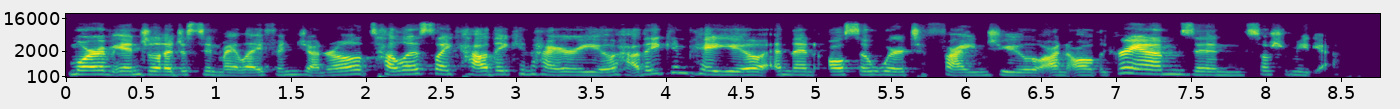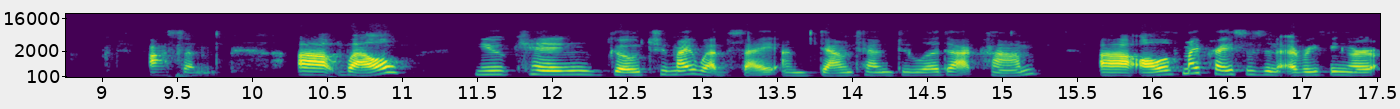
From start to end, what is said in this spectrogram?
more of Angela just in my life in general. Tell us like how they can hire you, how they can pay you, and then also where to find you on all the grams and social media. Awesome. Uh, well, you can go to my website. I'm downtowndoula.com. Uh, all of my prices and everything are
